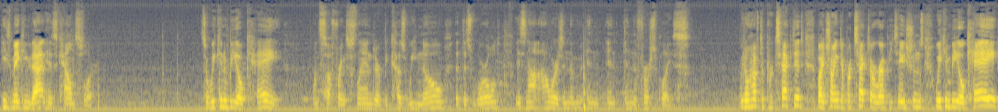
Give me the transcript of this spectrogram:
He's making that his counselor. So we can be okay when suffering slander because we know that this world is not ours in the, in, in, in the first place. We don't have to protect it by trying to protect our reputations. We can be okay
